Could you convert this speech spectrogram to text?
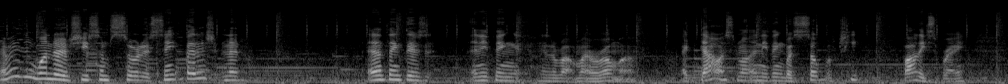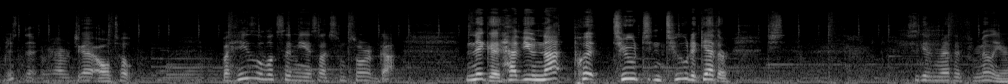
I really do wonder if she's some sort of saint fetish, and I, I don't think there's anything about my aroma. I doubt I smell anything but soap of cheap body spray. I'm just an average guy all told. But Hazel looks at me as like some sort of god. Nigga, have you not put two and two together? She's, getting rather familiar.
